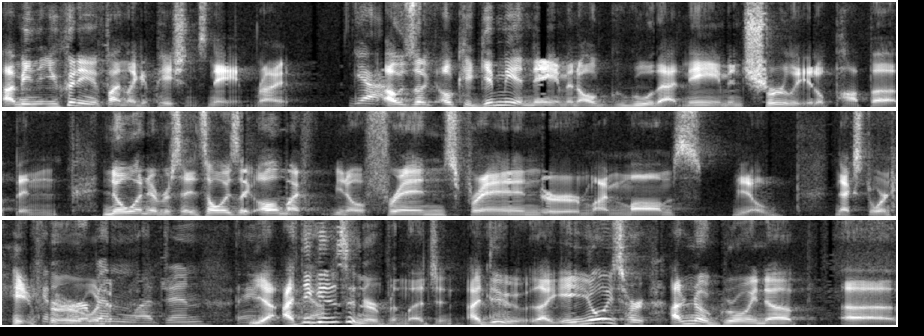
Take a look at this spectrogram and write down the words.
I mean, you couldn't even find like a patient's name, right? Yeah. I was like, okay, give me a name and I'll Google that name and surely it'll pop up. And no one ever said, it's always like, oh, my, you know, friend's friend or my mom's, you know, next door neighbor like an or whatever. urban legend thing. Yeah, I think it is an urban legend. I do. Like you always heard. I don't know. Growing up, uh,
